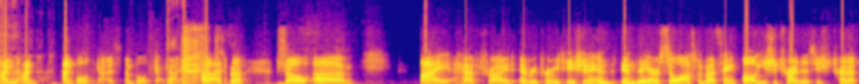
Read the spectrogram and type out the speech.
I'm I'm I'm both guys. I'm both guys. Gotcha. Uh, so so um, I have tried every permutation, and and they are so awesome about saying, oh, you should try this, you should try that.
